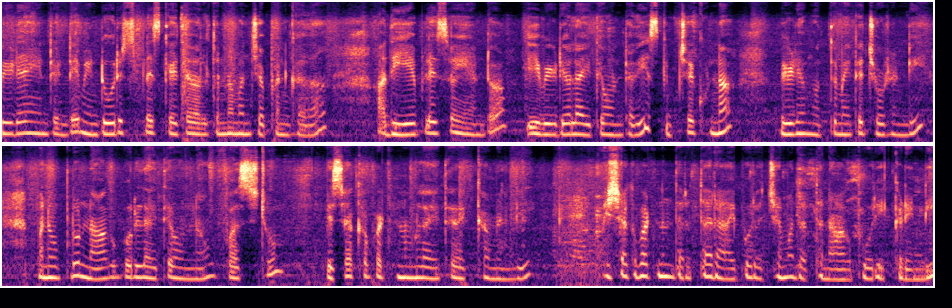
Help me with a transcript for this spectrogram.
వీడియో ఏంటంటే మేము టూరిస్ట్ ప్లేస్కి అయితే వెళ్తున్నామని చెప్పాను కదా. అది ఏ ప్లేస్ ఏంటో ఈ వీడియోలో అయితే ఉంటుంది. స్కిప్ చేయకుండా వీడియో మొత్తం అయితే చూడండి. మనం ఇప్పుడు నాగపూర్లో అయితే ఉన్నాం. ఫస్ట్ విశాఖపట్నంలో అయితే ఎక్కామండి విశాఖపట్నం తర్వాత రాయపూర్ వచ్చాము. తర్వాత నాగపూర్ ఇక్కడండి.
